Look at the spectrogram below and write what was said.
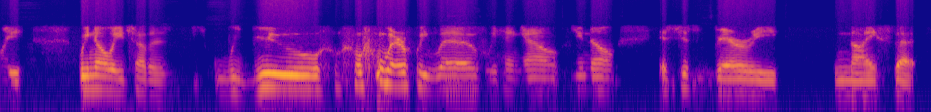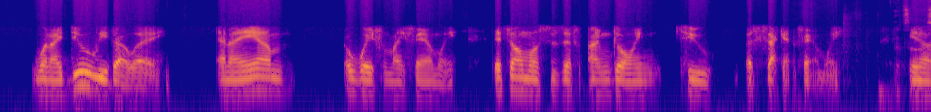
We we know each other's we do, where we live, we hang out. You know, it's just very nice that when I do leave LA and I am away from my family, it's almost as if I'm going to a second family. That's You know,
